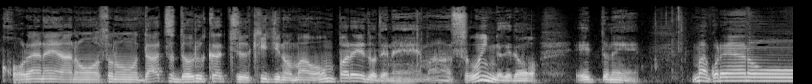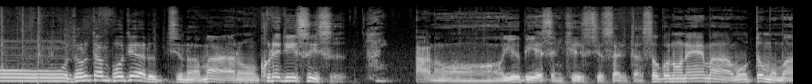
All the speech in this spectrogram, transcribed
これはね、あの、その、脱ドル化中記事の、まあ、オンパレードでね、まあ、すごいんだけど、えっとね、まあ、これ、あの、ゾルタン・ポジャールっていうのは、まあ、あの、クレディ・スイス。はい。あの、UBS に救出された、そこのね、まあ、最もまあ、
